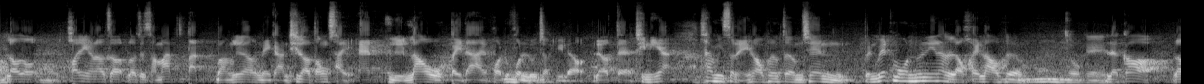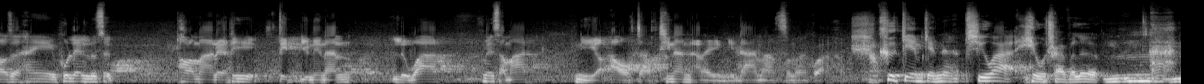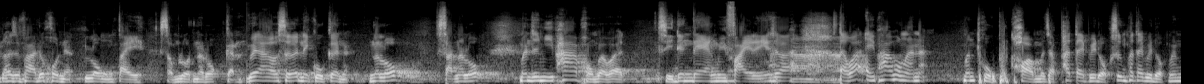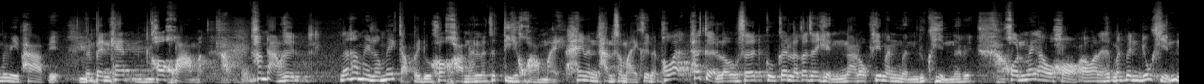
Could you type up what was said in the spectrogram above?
เราเพราะอย่างนั้นเราจะเราจะสามารถตัดบางเรื่องในการที่เราต้องใส่แอดหรือเล่าไปได้เพราะทุกคนรู้จักอยู่แล้ว แล้วแต่ทีเนี้ยถ้ามีส่วนไหนที่เราเพิ่มเติมเช่น เป็นเวทมนต์นู่นนี่นั่นเราค่อยเล่าเพิ่มโอเคแล้วก็เราจะให้ผู้เล่นรู้สึกทรมานในการที่ติดอยู่ในนั้น หรือว่าไม่สามารถ หนีออกจากที่นั่นอะไรอย่างนี้ได้มากสมากกว่าครับคือเกมเกมเนี่ยชื่อว่า Hell Traveler อ่าเราจะพาทุกคนเนี่ยลงไปสำรวจนรกกัน เวลาเราเซิร์ชใน Google น่ะนรก สัตว์นรก มันจะมีภาพของแบบว่าสีแดงๆมีไฟอะไรอย่างเงี้ยใช่ป่ะแต่ว่าไอ้ภาพพวกนั้นอะมันถูกถอดมาจากพระไตรปิฎกซึ่งพระไตรปิฎกแม่งไม่มีภาพพี่มันเป็นแค่ข้อความอะคำถามคือ แล้วทำไมเราไม่กลับไปดูข้อความนั้นแล้วก็ตีความใหม่ให้มันทันสมัยขึ้นอะเพราะว่าถ้าเกิดเราเซิร์ช Google เราก็จะเห็นนรกที่มันเหมือนยุคหินนะพี่คนไม่เอาหอกเอาอะไรมันเป็นยุคหิน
